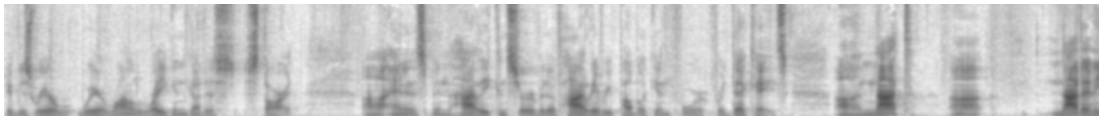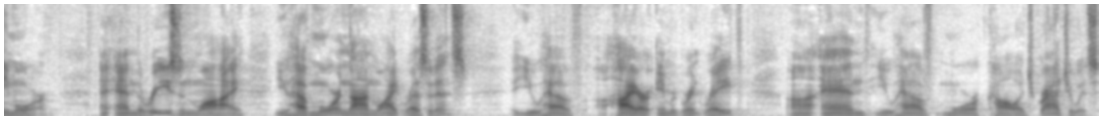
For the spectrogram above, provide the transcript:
It was where, where Ronald Reagan got his start. Uh, and it's been highly conservative, highly Republican for, for decades. Uh, not, uh, not anymore. A- and the reason why you have more non white residents, you have a higher immigrant rate, uh, and you have more college graduates.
